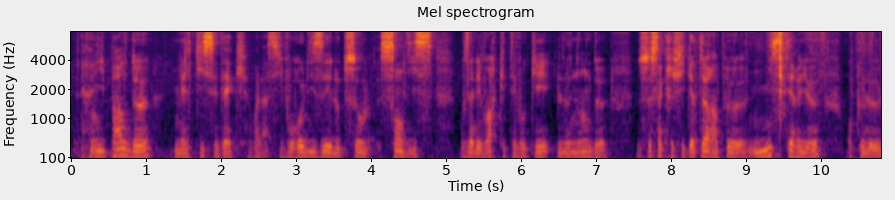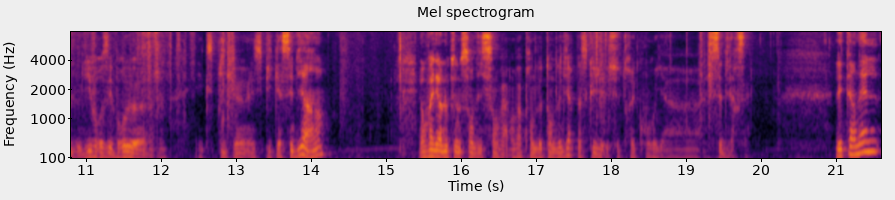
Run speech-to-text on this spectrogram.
il parle de Melchisedec. Voilà, si vous relisez le psaume 110, vous allez voir qu'est évoqué le nom de, ce sacrificateur un peu mystérieux, que le, livre aux Hébreux euh, explique, euh, explique, assez bien. Hein. Et on va lire le psaume 110, on va, on va prendre le temps de le dire parce que c'est très court, il y a sept versets. L'Éternel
